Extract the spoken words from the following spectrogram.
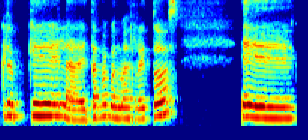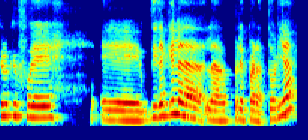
Creo que la etapa con más retos, eh, creo que fue eh, diré que la, preparatoria,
